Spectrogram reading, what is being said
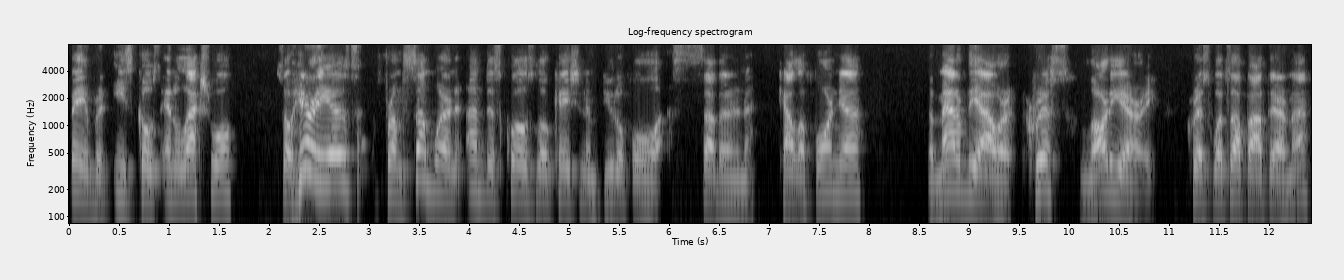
favorite East Coast intellectual. So here he is from somewhere in an undisclosed location in beautiful Southern California. The man of the hour, Chris Lardieri. Chris, what's up out there, man?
